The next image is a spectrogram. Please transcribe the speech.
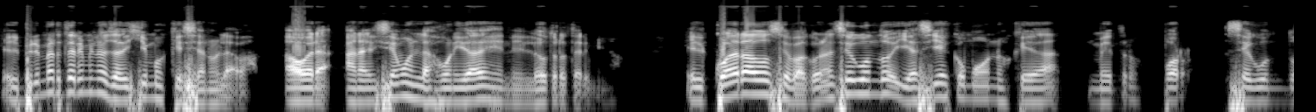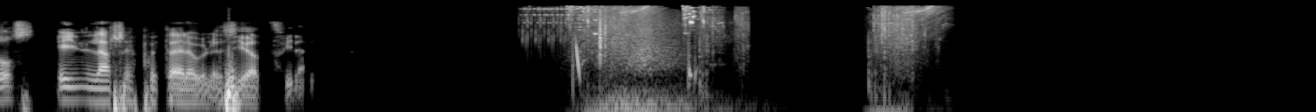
El primer término ya dijimos que se anulaba. Ahora analicemos las unidades en el otro término. El cuadrado se va con el segundo y así es como nos queda metros por segundos en la respuesta de la velocidad final.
